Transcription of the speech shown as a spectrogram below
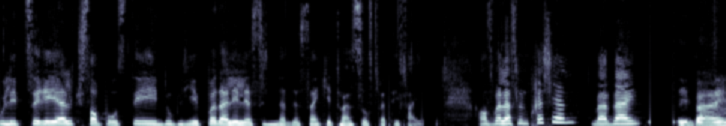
ou les petits réels qui sont postés n'oubliez pas d'aller laisser une note de 5 étoiles sur Spotify. On se voit la semaine prochaine. Bye bye. Et bye.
